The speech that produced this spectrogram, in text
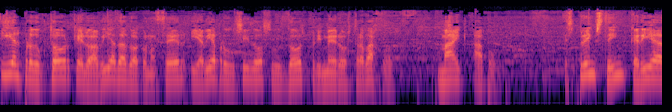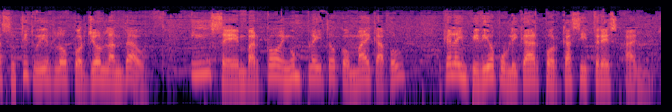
y el productor que lo había dado a conocer y había producido sus dos primeros trabajos, Mike Apple. Springsteen quería sustituirlo por John Landau y se embarcó en un pleito con Mike Apple que le impidió publicar por casi tres años.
